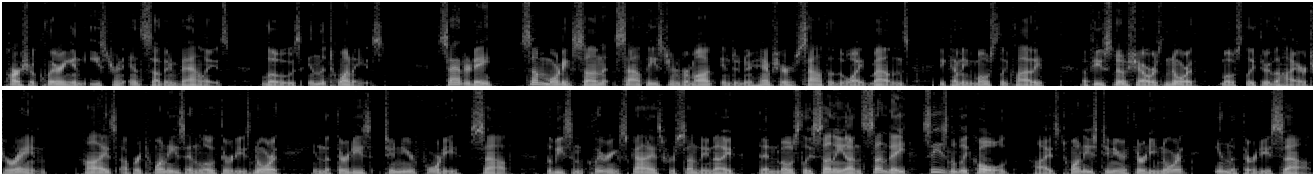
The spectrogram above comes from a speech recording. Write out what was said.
partial clearing in eastern and southern valleys. Lows in the 20s. Saturday, some morning sun southeastern Vermont into New Hampshire, south of the White Mountains, becoming mostly cloudy. A few snow showers north, mostly through the higher terrain. Highs upper 20s and low 30s north, in the 30s to near 40 south. There'll be some clearing skies for Sunday night, then mostly sunny on Sunday, seasonably cold. Highs 20s to near 30 north, in the 30s south.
